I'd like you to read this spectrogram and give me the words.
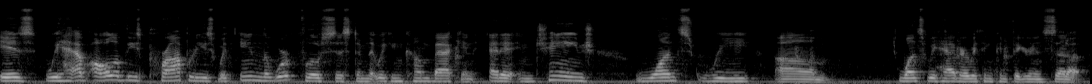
is we have all of these properties within the workflow system that we can come back and edit and change once we um, once we have everything configured and set up.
